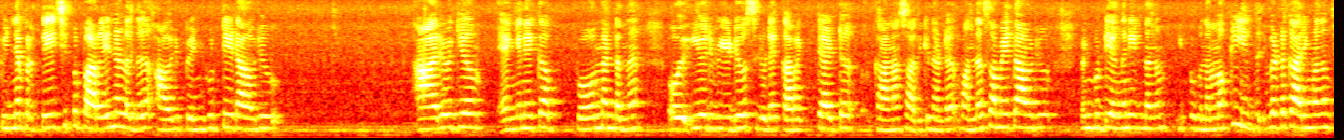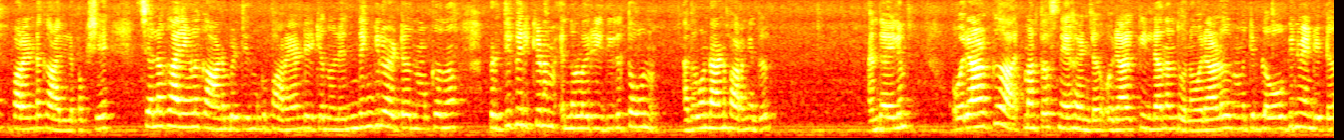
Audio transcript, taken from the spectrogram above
പിന്നെ പ്രത്യേകിച്ച് ഇപ്പോൾ പറയാനുള്ളത് ആ ഒരു പെൺകുട്ടിയുടെ ആ ഒരു ആരോഗ്യം എങ്ങനെയൊക്കെ പോകുന്നുണ്ടെന്ന് ഈ ഒരു വീഡിയോസിലൂടെ കറക്റ്റായിട്ട് കാണാൻ സാധിക്കുന്നുണ്ട്. വന്ന സമയത്ത് ആ ഒരു പെൺകുട്ടി എങ്ങനെ ഇരുന്നെന്നും ഇപ്പം നമുക്ക് ഇവരുടെ കാര്യങ്ങളൊന്നും പറയേണ്ട കാര്യമില്ല. പക്ഷേ ചില കാര്യങ്ങൾ കാണുമ്പോഴത്തേക്കും നമുക്ക് പറയാണ്ടിരിക്കുന്നില്ല എന്തെങ്കിലുമായിട്ട് നമുക്കൊന്ന് പ്രതികരിക്കണം എന്നുള്ള രീതിയിൽ തോന്നും. അതുകൊണ്ടാണ് പറഞ്ഞത്. എന്തായാലും ഒരാൾക്ക് ആത്മാർത്ഥ സ്നേഹമുണ്ട് ഒരാൾക്ക് ഇല്ലാന്നാണ് തോന്നുന്നത് ഒരാൾ മറ്റേ ബ്ലോഗിന് വേണ്ടിയിട്ട്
